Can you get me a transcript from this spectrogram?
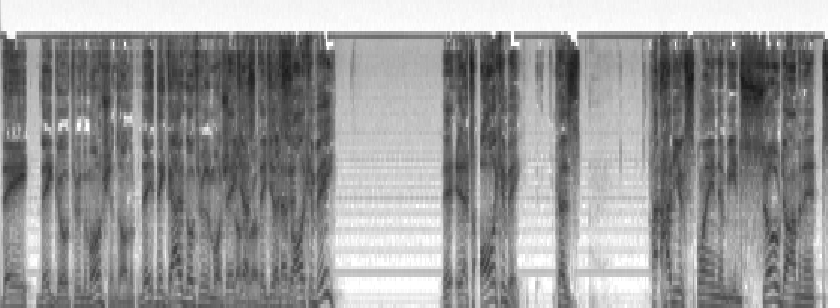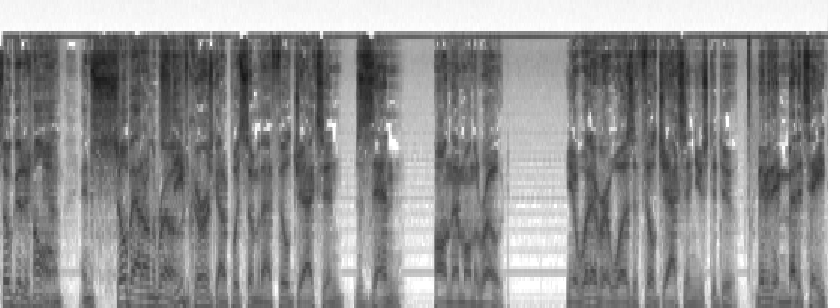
they they go through the motions on the they they got to go through the motions. They on the just, road. they just, that's, it. all it can be. Th- That's all it can be. Because how, how do you explain them being so dominant, so good at home, Yeah. and so bad on the road? Steve Kerr's got to put some of that Phil Jackson zen on them on the road. You know, whatever it was that Phil Jackson used to do. Maybe they meditate.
